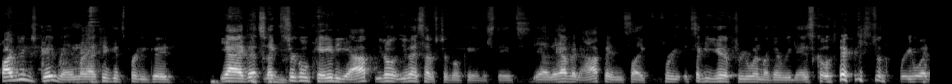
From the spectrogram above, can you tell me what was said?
Drink's good, man. Like I think it's pretty good. Yeah, I got like Circle K, the app. You know, you guys have Circle K in the states. Yeah, they have an app, and it's like free. It's like you get a free one like every day. Just go there just for the free one,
